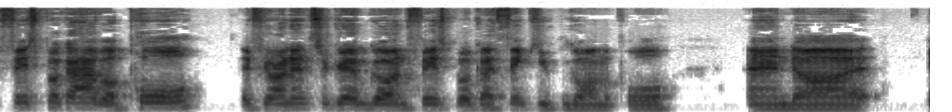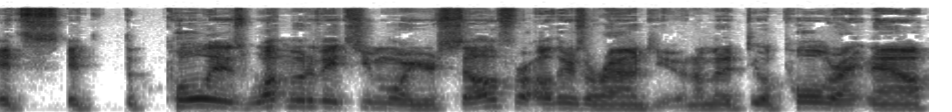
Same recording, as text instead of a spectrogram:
Facebook. I have a poll. If you're on Instagram, go on Facebook. I think you can go on the poll, and uh, it's it. The poll is what motivates you more, yourself or others around you. And I'm gonna do a poll right now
